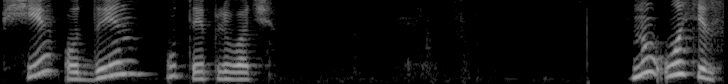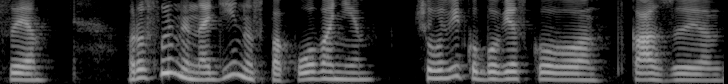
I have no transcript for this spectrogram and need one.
ще один утеплювач. Ну, ось і все. Рослини надійно спаковані. Чоловік обов'язково вказує,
